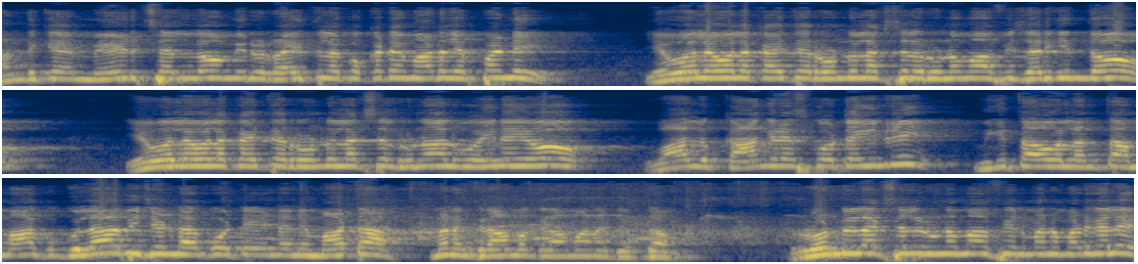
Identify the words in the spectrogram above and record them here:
అందుకే మేడ్చల్లో మీరు రైతులకు ఒకటే మాట చెప్పండి. ఎవరెవరికైతే రెండు లక్షల రుణమాఫీ జరిగిందో ఎవరెవరికైతే రెండు లక్షల రుణాలు పోయినాయో వాళ్ళు కాంగ్రెస్ కోటేయండి మిగతా వాళ్ళంతా మాకు గులాబీ జెండా కోటేయండి అనే మాట మనం గ్రామ గ్రామాన చెప్దాం. రెండు లక్షల రుణమాఫీ అని మనం అడగలే.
